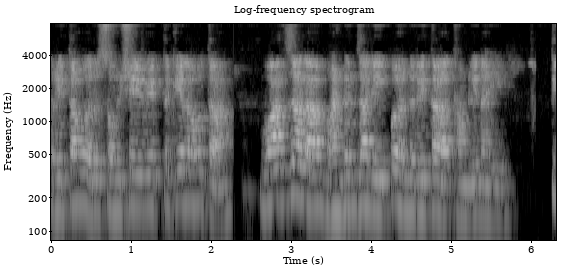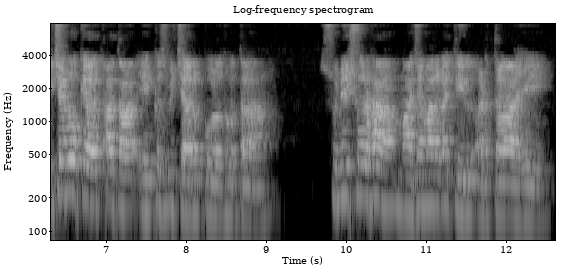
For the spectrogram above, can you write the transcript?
रीतावर संशय व्यक्त केला होता. वाद झाला भांडण झाली पण रीता थांबली नाही. तिच्या डोक्यात आता एकच विचार पळत होता. सुनेश्वर हा माझ्या मार्गातील अडथळा आहे.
